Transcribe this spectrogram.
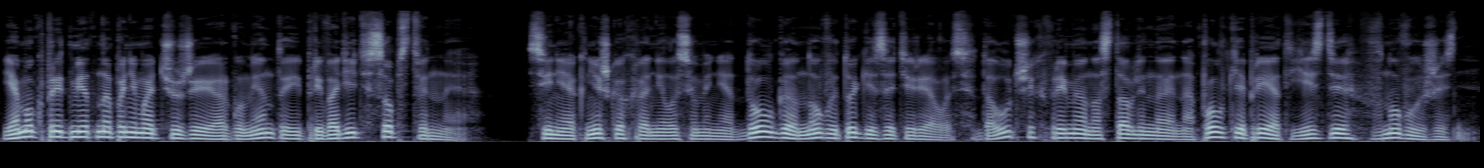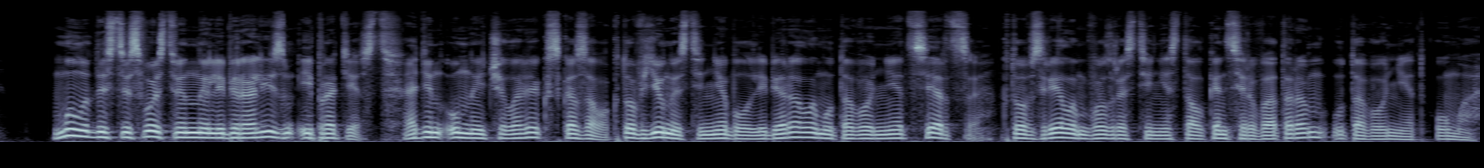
Я мог предметно понимать чужие аргументы и приводить собственные. Синяя книжка хранилась у меня долго, но в итоге затерялась, до лучших времен оставленная на полке при отъезде в новую жизнь. Молодости свойственны либерализм и протест. Один умный человек сказал, кто в юности не был либералом, у того нет сердца, кто в зрелом возрасте не стал консерватором, у того нет ума.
